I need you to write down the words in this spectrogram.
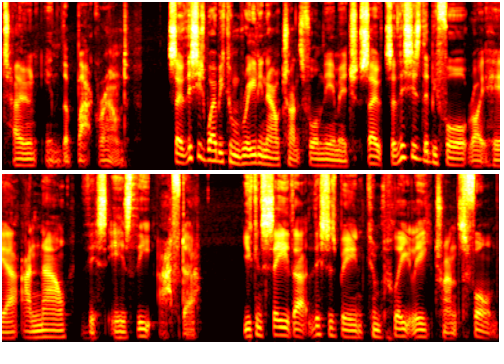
tone in the background. So this is where we can really now transform the image. So, so this is the before right here, and now this is the after. You can see that this has been completely transformed,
